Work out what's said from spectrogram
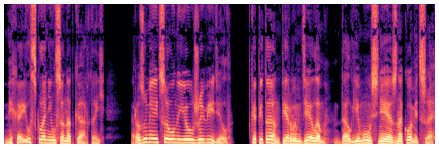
Михаил склонился над картой. Разумеется, он ее уже видел. Капитан первым делом дал ему с ней ознакомиться,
